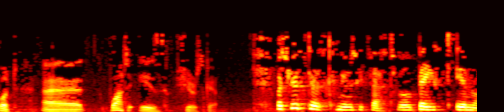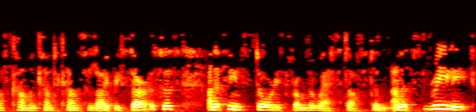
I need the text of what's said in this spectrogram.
But uh, what is SiarScéal? But Sheer Community Festival, based in Roscommon County Council Library Services, and it means stories from the West often. And it's really,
